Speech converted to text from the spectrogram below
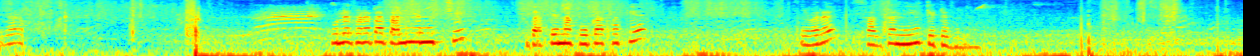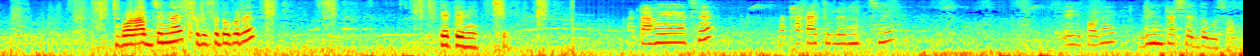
এবার ফুলে খাড়াটা চালিয়ে নিচ্ছি, যাতে না পোকা থাকে। এবারে শাকটা নিয়ে কেটে ফেলব। বড়ার জন্য ছোট ছোট করে কেটে নিচ্ছি। কাটা হয়ে গেছে ঠাকায় তুলে নিচ্ছি। এইপরে ডিমটা সেদ্ধ বসাবো।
